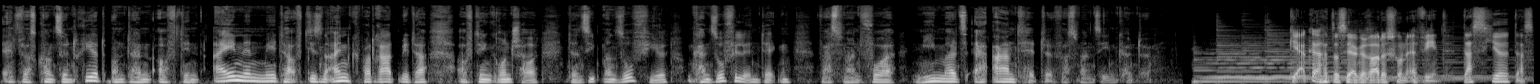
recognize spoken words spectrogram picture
etwas konzentriert und dann auf den einen Meter, auf diesen einen Quadratmeter auf den Grund schaut, dann sieht man so viel und kann so viel entdecken, was man vorher niemals erahnt hätte, was man sehen könnte. Gerke hat es ja gerade schon erwähnt. Das hier, das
